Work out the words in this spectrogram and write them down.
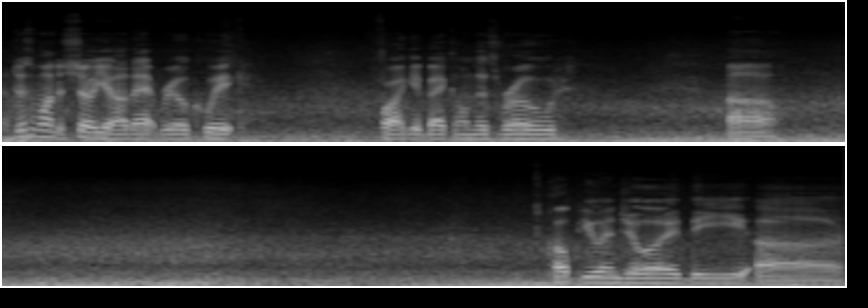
i just wanted to show y'all that real quick before i get back on this road. Uh, hope you enjoyed the uh,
